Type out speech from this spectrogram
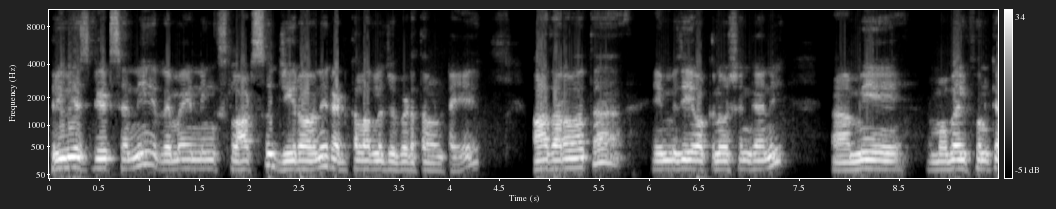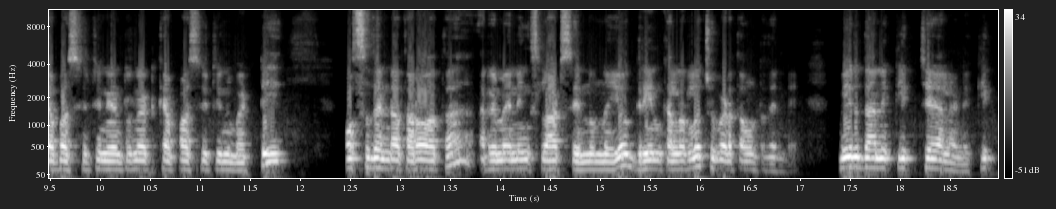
ప్రీవియస్ డేట్స్ అన్ని రిమైనింగ్ స్లాట్స్ జీరో అని రెడ్ కలర్లో చూపెడతా ఉంటాయి. ఆ తర్వాత ఎనిమిది ఒక్క నిమిషం కానీ మీ మొబైల్ ఫోన్ కెపాసిటీని ఇంటర్నెట్ కెపాసిటీని బట్టి వస్తుందండి. ఆ తర్వాత రిమైనింగ్ స్లాట్స్ ఎన్ని ఉన్నాయో గ్రీన్ కలర్లో చూపెడతా ఉంటుందండి. మీరు దాన్ని క్లిక్ చేయాలండి. క్లిక్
